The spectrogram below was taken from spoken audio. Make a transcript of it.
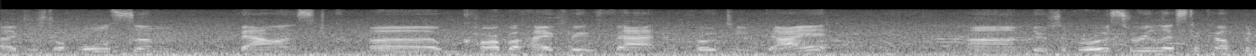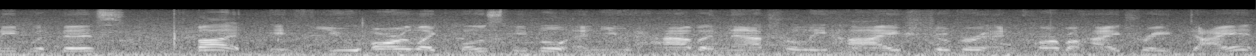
uh, just a wholesome, balanced uh, carbohydrate, fat, and protein diet. Um, there's a grocery list accompanied with this, but if you are like most people and you have a naturally high sugar and carbohydrate diet,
